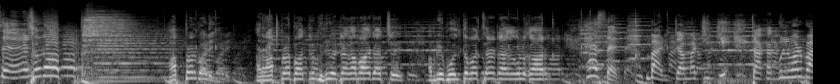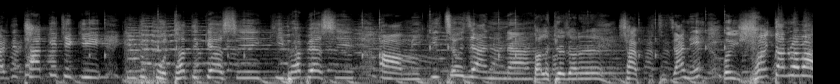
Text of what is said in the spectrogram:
স্যার। Shut আপনার বাড়ি? আর আপনার বাথরুম ভিতরে টাকা পাওয়া যাচ্ছে। আপনি বলতে পারছেন না টাকাগুলো কার? হ্যাঁ স্যার। বাড়িটা আমার ঠিকই। টাকাগুলো আমার বাড়িতে থাকে ঠিকই। কিন্তু কোথা থেকে আসে? কীভাবে আসে? আমি কিছু জানি না। তাহলে কে জানে? সব কিছু জানে ওই শয়তান বাবা!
